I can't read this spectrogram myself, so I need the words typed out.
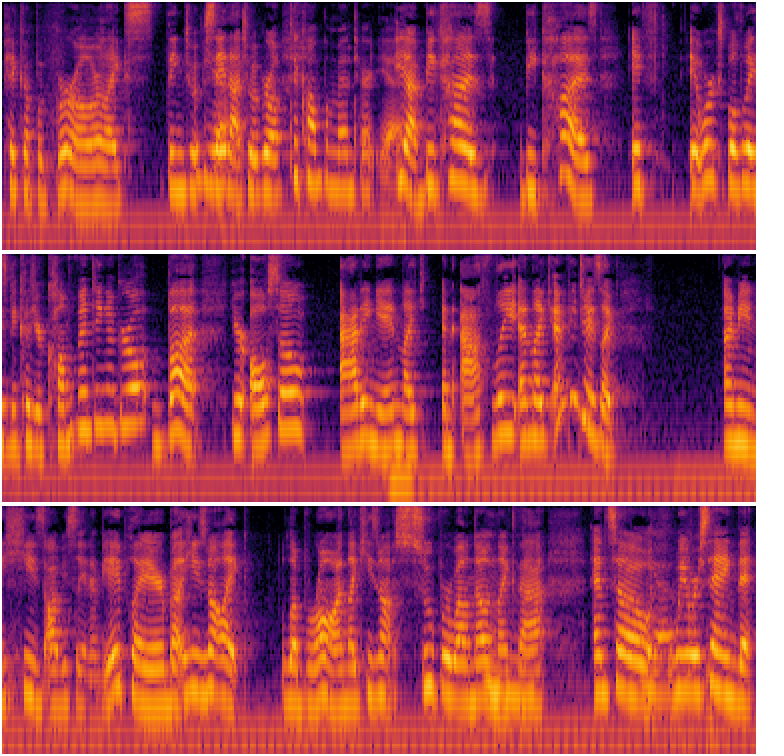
pick up a girl or like thing to say that to a girl. To compliment her, yeah. Yeah, because because if it works both ways because you're complimenting a girl, but you're also adding in like an athlete and like MPJ is like I mean, he's obviously an NBA player, but he's not like LeBron, like he's not super well known like Mhm. that. And so Yeah. we were saying that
